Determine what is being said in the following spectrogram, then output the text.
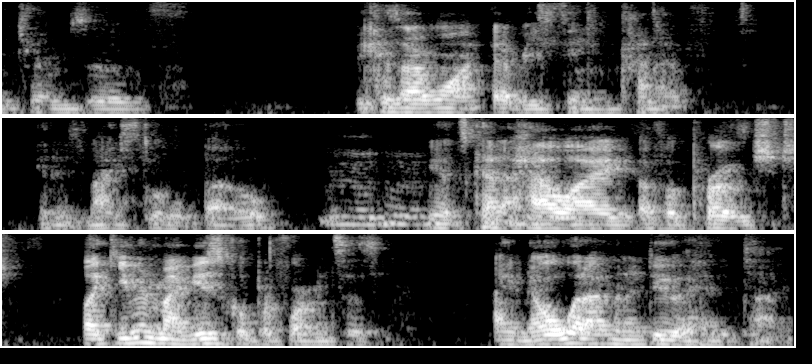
in terms of because I want everything kind of in a nice little bow. hmm You know, it's kind of how I have approached like even my musical performances. I know what I'm going to do ahead of time.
